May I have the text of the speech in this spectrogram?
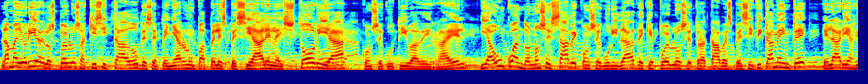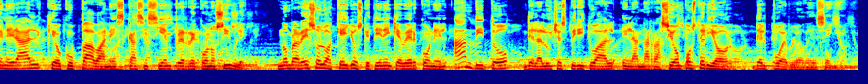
La mayoría de los pueblos aquí citados desempeñaron un papel especial en la historia consecutiva de Israel y aun cuando no se sabe con seguridad de qué pueblo se trataba específicamente, el área general que ocupaban es casi siempre reconocible. Nombraré solo aquellos que tienen que ver con el ámbito de la lucha espiritual en la narración posterior del pueblo del Señor.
